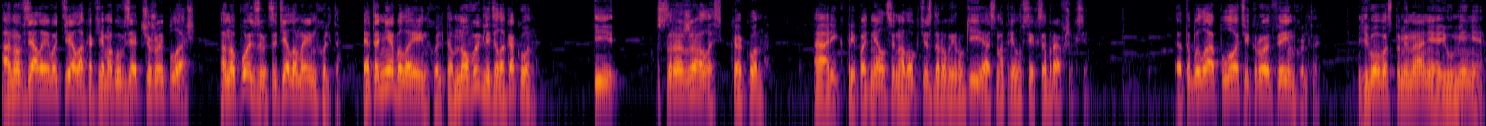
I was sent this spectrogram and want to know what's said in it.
Оно взяло его тело, как я могу взять чужой плащ. Оно пользуется телом Эйнхольта. Это не было Эйнхольтом, но выглядело как он. И сражалась, как он. Арик приподнялся на локте здоровой руки и осмотрел всех собравшихся. Это была плоть и кровь Эйнхольта. Его воспоминания и умения.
